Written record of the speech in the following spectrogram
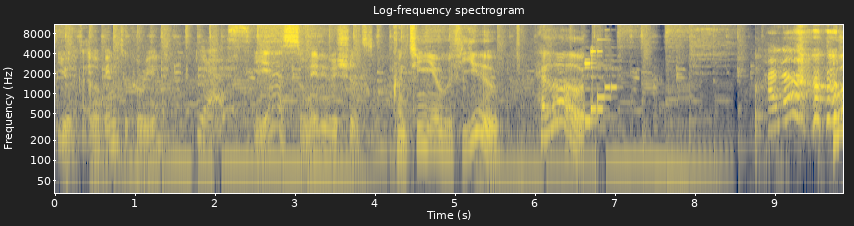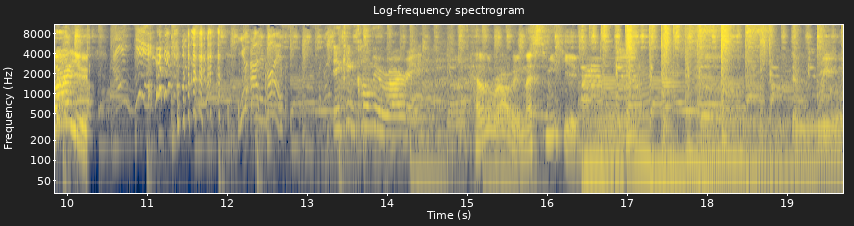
you have ever been to Korea? Yes. Yes. So maybe we should continue with you. Hello. Hello. Who are you? you can call me Rory. Hello, Rory. Nice to meet you. So the real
